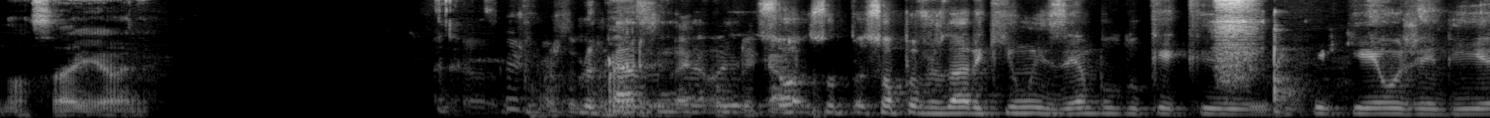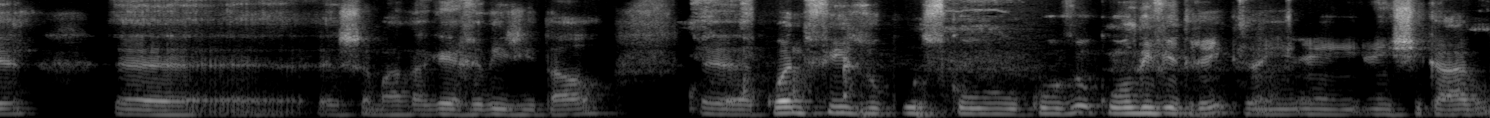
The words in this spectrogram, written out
não sei, olha. Por acaso, é só, só, só, para vos dar aqui um exemplo do que é, que, que, é, que é hoje em dia uh, a chamada guerra digital, uh, quando fiz o curso com, com, com o Olivia Trick em, em, em Chicago,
